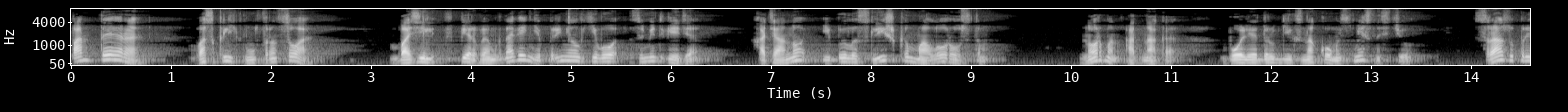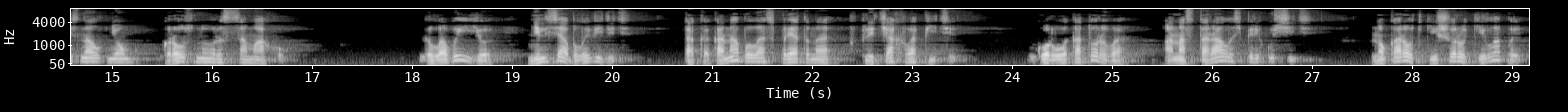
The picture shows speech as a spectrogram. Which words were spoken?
«Пантера!» — воскликнул Франсуа. Базиль в первое мгновение принял его за медведя, хотя оно и было слишком мало ростом. Норман, однако, более других знакомый с местностью, сразу признал в нем грозную росомаху. Головы ее нельзя было видеть, так как она была спрятана в плечах Вапити, горло которого она старалась перекусить, но короткие широкие лапы,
